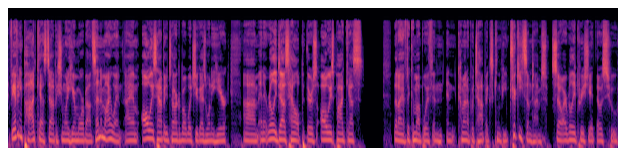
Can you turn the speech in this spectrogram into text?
If you have any podcast topics you want to hear more about, send them my way. I am always happy to talk about what you guys want to hear. Um, and it really does help. There's always podcasts that I have to come up with, and, and coming up with topics can be tricky sometimes. So I really appreciate those who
